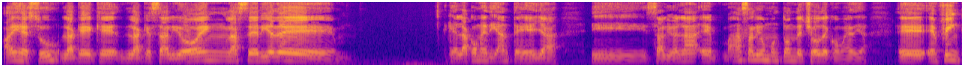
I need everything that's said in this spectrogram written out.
Ay Jesús, la que, que, la que salió en la serie de que es la comediante ella y salió en la eh, han salido un montón de shows de comedia Eh, en fin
